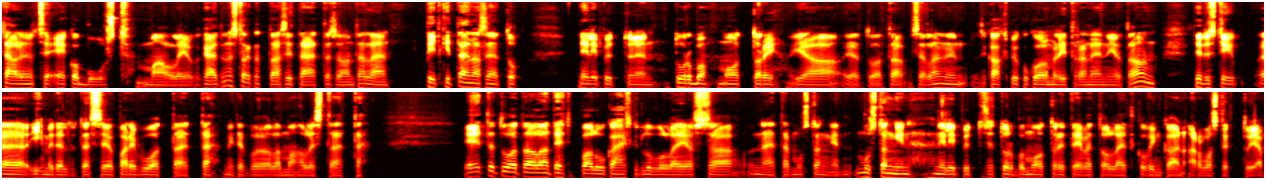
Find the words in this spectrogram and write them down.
tämä oli nyt se EcoBoost-malli, joka käytännössä tarkoittaa sitä, että se on tällainen pitkittäin asennettu nelipyttyinen turbomoottori ja, ja tuota, sellainen 2,3 litranen, jota on tietysti äh, ihmetelty tässä jo pari vuotta, että miten voi olla mahdollista, että että tuota ollaan tehty paluu 80-luvulle, jossa näitä Mustangin, Mustangin nelipyttyiset turbomoottorit eivät olleet kovinkaan arvostettuja.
